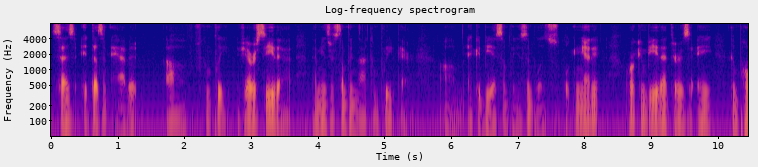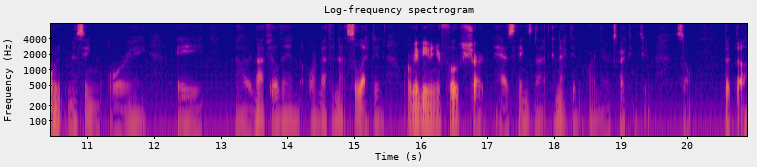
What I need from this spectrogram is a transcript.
says it doesn't have it uh, complete. If you ever see that, that means there's something not complete there. Um, it could be as something as simple as looking at it, or it can be that there's a component missing, or a, a uh, not filled in, or method not selected, or maybe even your flow chart has things not connected when they're expecting to. So, but uh,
